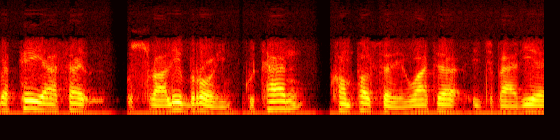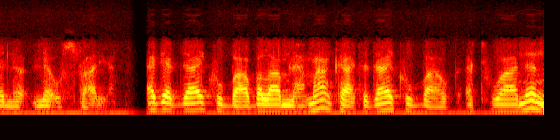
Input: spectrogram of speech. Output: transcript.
بە پێی یاسای ئوسترالی بڕۆین گوتان کۆمپەلسەرێ واتە ئیجباریە لە ئوسترالیا ئەگەر دایک و باو بەڵام لە هەمان کاتە دایک و باوک ئەتوانن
